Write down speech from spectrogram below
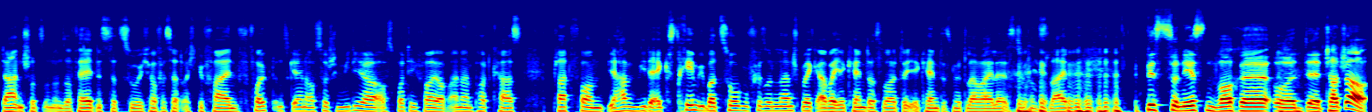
Datenschutz und unser Verhältnis dazu. Ich hoffe, es hat euch gefallen. Folgt uns gerne auf Social Media, auf Spotify, auf anderen Podcast-Plattformen. Wir haben wieder extrem überzogen für so einen Lunchbreak, aber ihr kennt das, Leute, ihr kennt es mittlerweile. Es tut uns leid. Bis zur nächsten Woche und äh, ciao, ciao.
